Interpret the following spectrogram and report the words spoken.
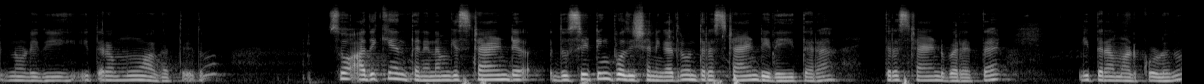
ಇದು ಈ ಈ ಥರ ಮೂವ್ ಆಗುತ್ತೆ ಇದು. ಸೊ ಅದಕ್ಕೆ ಅಂತಲೇ ನಮಗೆ ಸ್ಟ್ಯಾಂಡ್ ಅದು ಸಿಟ್ಟಿಂಗ್ ಪೊಸಿಷನಿಗಾದರೆ ಒಂಥರ ಸ್ಟ್ಯಾಂಡ್ ಇದೆ ಈ ಥರ. ಈ ಥರ ಸ್ಟ್ಯಾಂಡ್ ಬರುತ್ತೆ. ಈ ಥರ ಮಾಡ್ಕೊಳ್ಳೋದು.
